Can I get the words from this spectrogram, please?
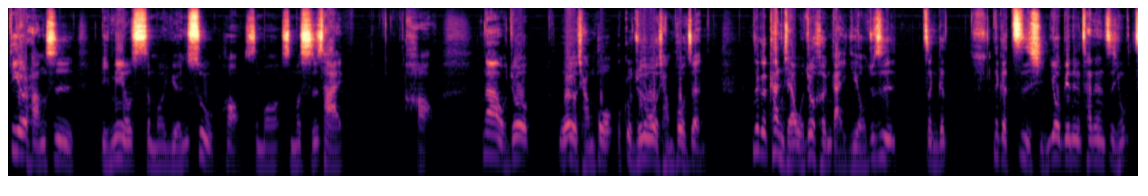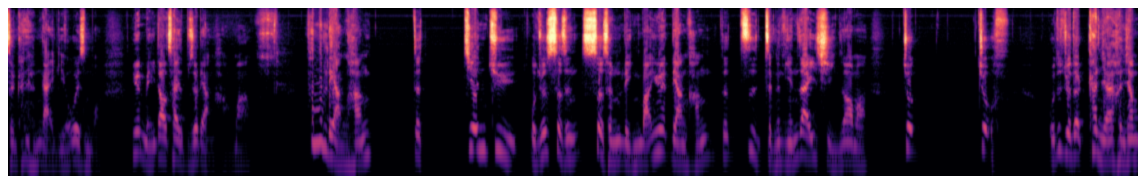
第二行是里面有什么元素，哈，什么什么食材。好，那我就我有强迫，我我觉得我有强迫症。那个看起来我就很改油，就是整个那个字形，右边那个菜单的字形，我整个看起来很改油。为什么？因为每一道菜不是两行吗？它那两行的间距，我觉得设成设成零吧，因为两行的字整个粘在一起，你知道吗？就就我就觉得看起来很像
